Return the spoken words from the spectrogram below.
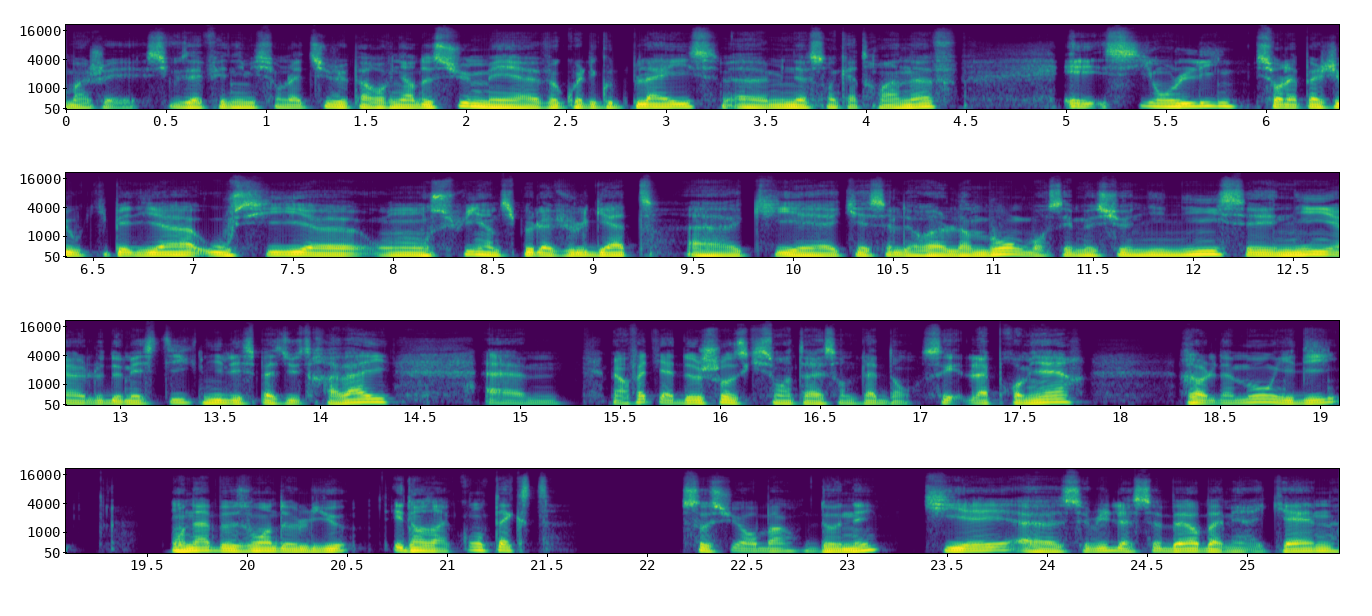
moi, si vous avez fait une émission là-dessus, je vais pas revenir dessus, mais euh, The Great Good Place, 1989. Euh, Et si on lit sur la page de Wikipédia ou si euh, on suit un petit peu la vulgate qui, est, qui est celle de Harold bon, c'est Monsieur Nini, c'est ni le domestique, ni l'espace du travail. mais en fait, il y a deux choses qui sont intéressantes là-dedans. C'est la première, Harold il dit, on a besoin de lieux, et dans un contexte socio-urbain donné, qui est celui de la suburb américaine,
